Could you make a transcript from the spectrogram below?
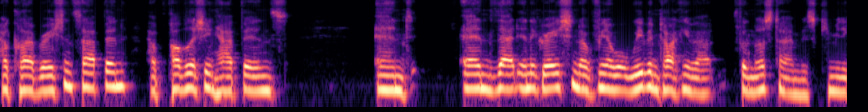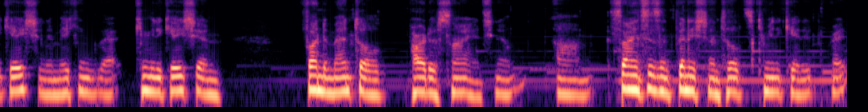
how collaborations happen, how publishing happens, and and that integration of you know what we've been talking about for the most time is communication and making that communication fundamental part of science you know. Um, science isn't finished until it's communicated right?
